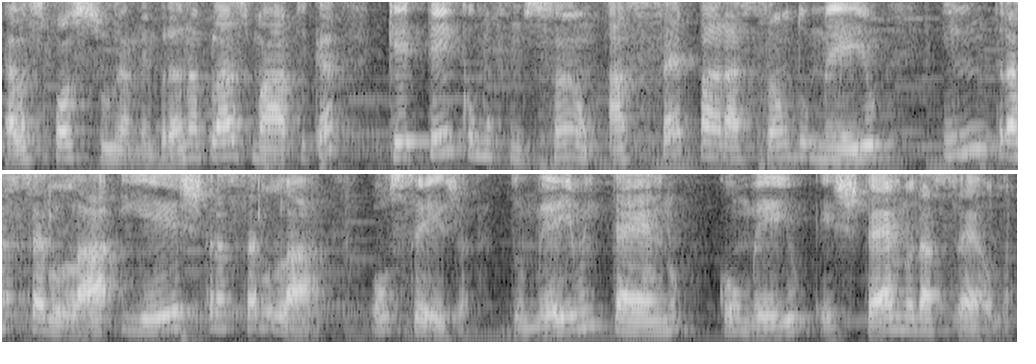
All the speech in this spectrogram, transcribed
elas possuem a membrana plasmática que tem como função a separação do meio intracelular e extracelular ou seja, do meio interno com o meio externo da célula.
